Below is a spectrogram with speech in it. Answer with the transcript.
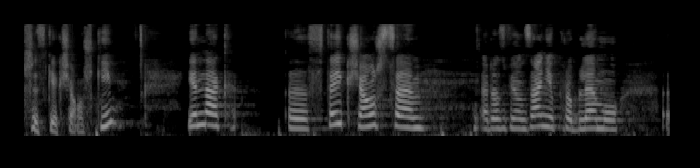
wszystkie książki. Jednak w tej książce rozwiązanie problemu y,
